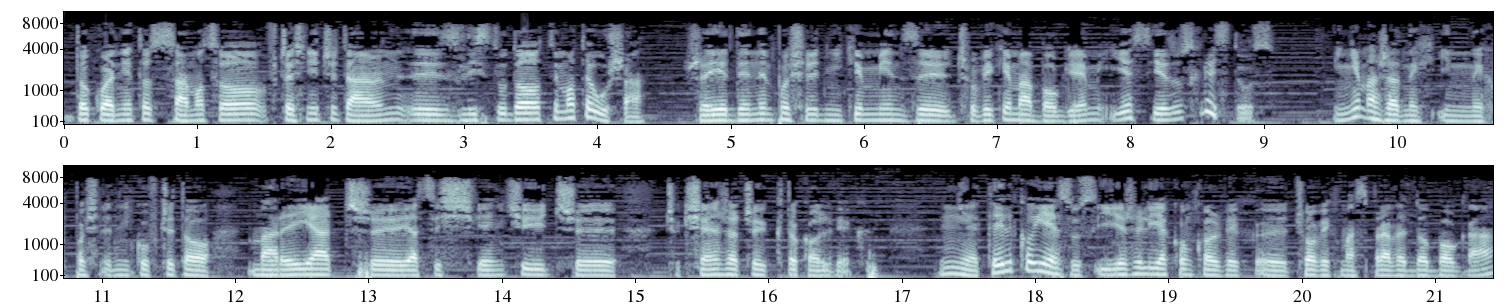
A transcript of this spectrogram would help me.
dokładnie to samo, co wcześniej czytałem y, z listu do Tymoteusza, że jedynym pośrednikiem między człowiekiem a Bogiem jest Jezus Chrystus. I nie ma żadnych innych pośredników, czy to Maryja, czy jacyś święci, czy, czy księża, czy ktokolwiek. Nie, tylko Jezus. I jeżeli jakąkolwiek y, człowiek ma sprawę do Boga,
